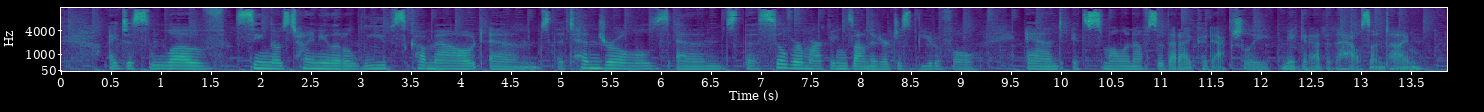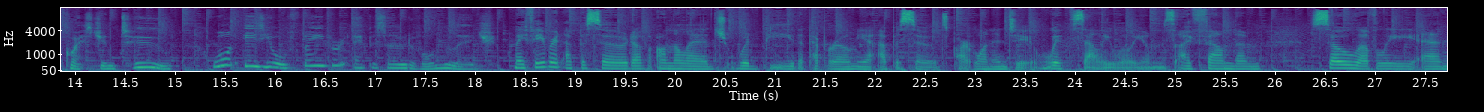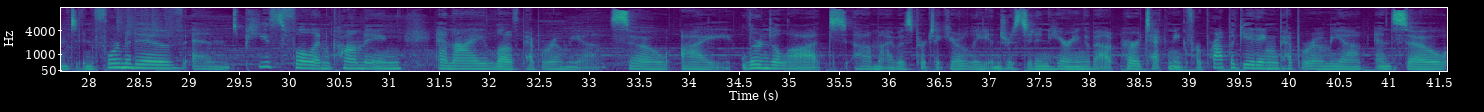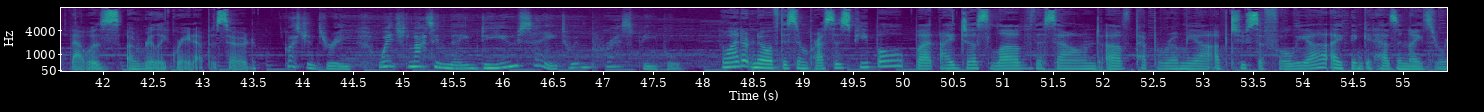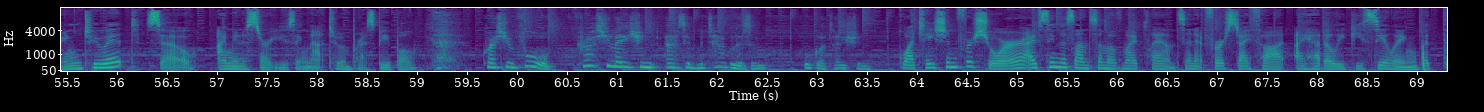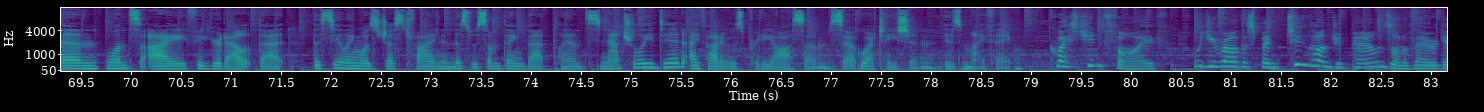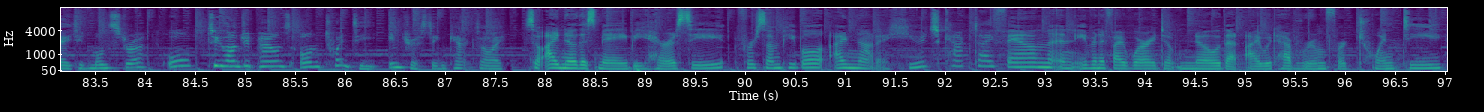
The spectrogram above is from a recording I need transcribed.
I just love seeing those tiny little leaves come out, and the tendrils and the silver markings on it are just beautiful. And it's small enough so that I could actually make it out of the house on time. Question two What is your favourite episode of On the Ledge? My favorite episode of On the Ledge would be the Peperomia episodes, part one and two, with Sally Williams. I found them so lovely and informative and peaceful and calming. And I love peperomia. So I learned a lot. Um, I was particularly interested in hearing about her technique for propagating peperomia. And so that was a really great episode. Question three Which Latin name do you say to impress people? Well, I don't know if this impresses people, but I just love the sound of Peperomia obtusifolia. I think it has a nice ring to it, so I'm going to start using that to impress people. Question four Crassulacean, acid metabolism, or guttation? Guttation for sure. I've seen this on some of my plants, and at first I thought I had a leaky ceiling. But then once I figured out that the ceiling was just fine and this was something that plants naturally did, I thought it was pretty awesome. So guttation is my thing. Question five would you rather spend £200 on a variegated monstera or £200 on 20 interesting cacti? So I know this may be heresy for some people. I'm not a huge cacti fan, and even if I were, I don't know that I would have room for 20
